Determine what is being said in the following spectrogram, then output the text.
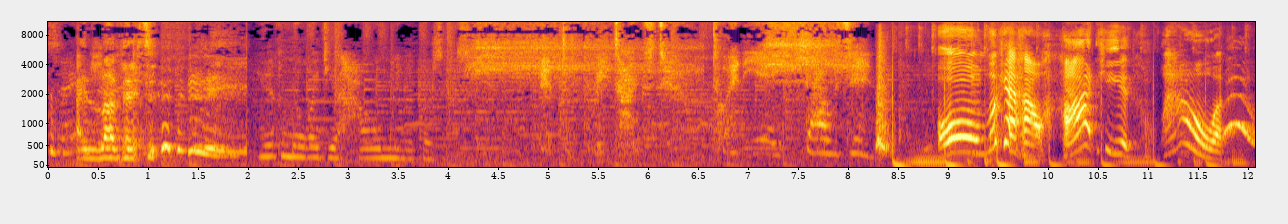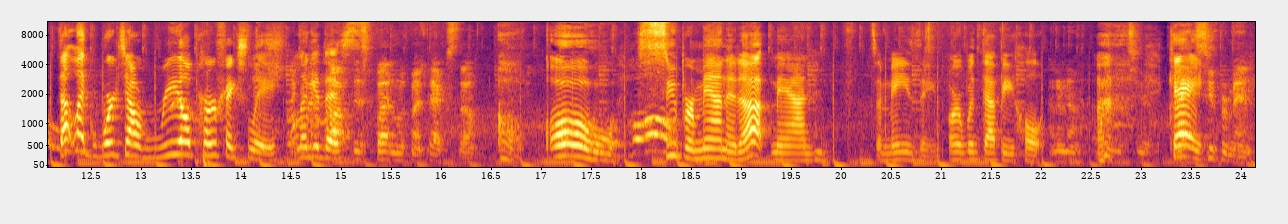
the same. I love it. You have no idea how many purses. 53 times 2, 28,000. Oh, look at how hot he is. Wow. That like worked out real perfectly. Look at this. this button with my pecs though. Oh, oh, Superman it up, man. It's amazing. Or would that be Hulk? I don't know. I'll give it to you. 'Kay. Superman.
